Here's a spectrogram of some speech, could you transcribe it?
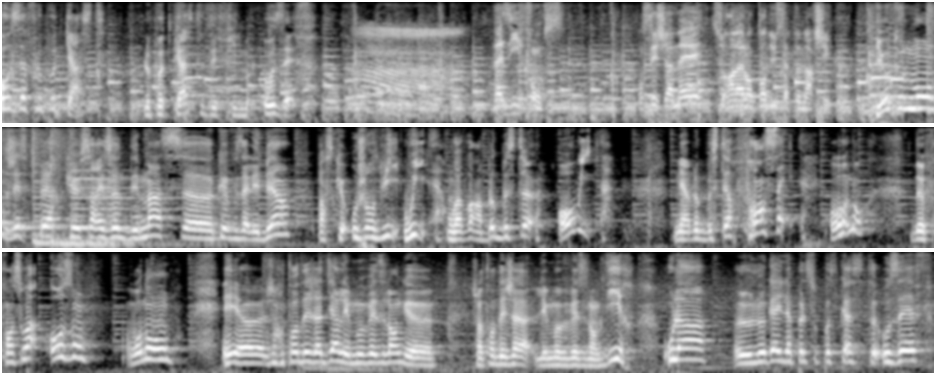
Osef le podcast, le podcast des films Osef. Vas-y, fonce. On sait jamais, sur un malentendu, ça peut marcher. Yo tout le monde, j'espère que ça résonne des masses, euh, que vous allez bien, parce qu'aujourd'hui, oui, on va voir un blockbuster. Oh oui Mais un blockbuster français Oh non De François Ozon Oh non Et euh, j'entends déjà dire les mauvaises langues, euh, j'entends déjà les mauvaises langues dire, oula, euh, le gars il appelle son podcast Osef,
